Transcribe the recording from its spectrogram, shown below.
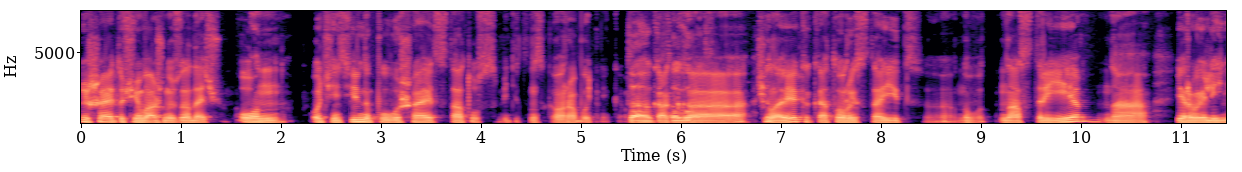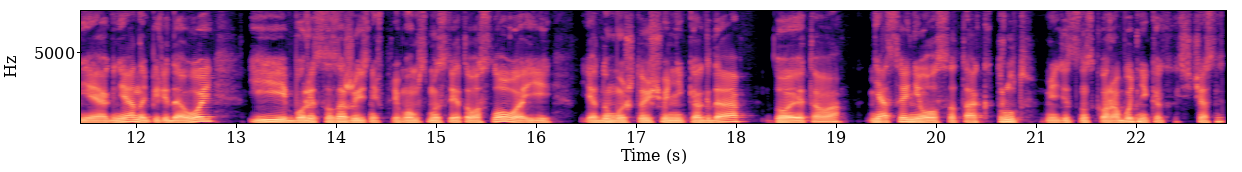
решает очень важную задачу. Он очень сильно повышает статус медицинского работника. Так, как согласен. э, человека, который стоит э, ну, вот, на острие, на первой линии огня, на передовой и борется за жизнь в прямом смысле этого слова. И я думаю, что еще никогда до этого не оценивался так труд медицинского работника, как сейчас не,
